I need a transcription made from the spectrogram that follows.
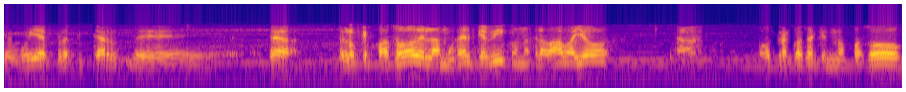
Te voy a platicar de, o sea, de lo que pasó de la mujer que vi cuando trabajaba yo. Ah, otra cosa que nos pasó,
